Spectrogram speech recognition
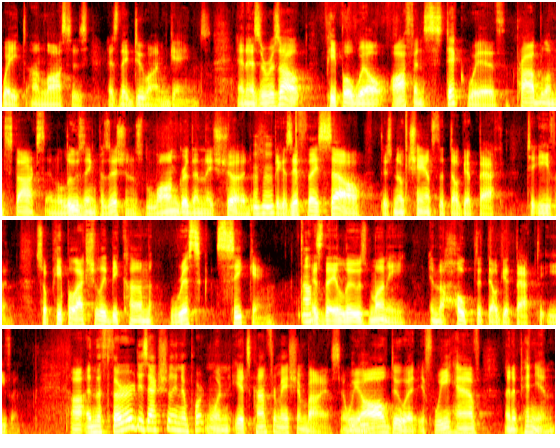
weight on losses as they do on gains. And as a result, people will often stick with problem stocks and losing positions longer than they should mm-hmm. because if they sell, there's no chance that they'll get back to even. So people actually become risk seeking oh. as they lose money in the hope that they'll get back to even. Uh, and the third is actually an important one it's confirmation bias. And we mm-hmm. all do it. If we have an opinion,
